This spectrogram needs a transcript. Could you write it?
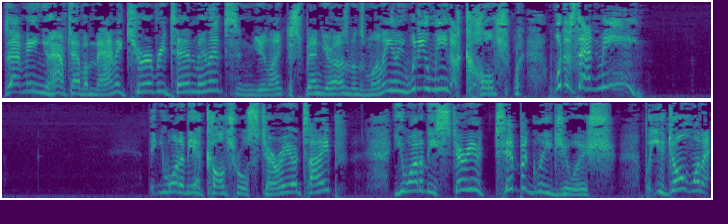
Does that mean you have to have a manicure every 10 minutes and you like to spend your husband's money? I mean, what do you mean a culture? What does that mean? That you want to be a cultural stereotype? You want to be stereotypically Jewish, but you don't want to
